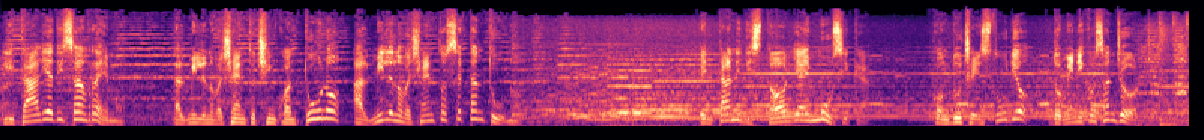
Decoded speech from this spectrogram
l'Italia di Sanremo, dal 1951 al 1971. Vent'anni di storia e musica. Conduce in studio Domenico San Giorgio.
